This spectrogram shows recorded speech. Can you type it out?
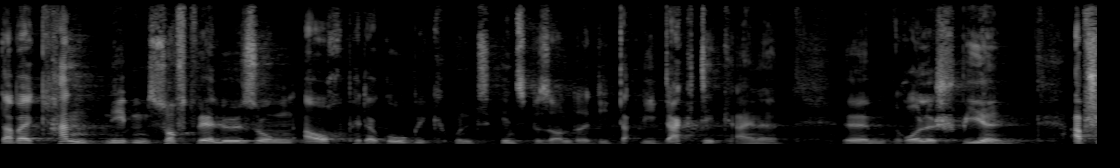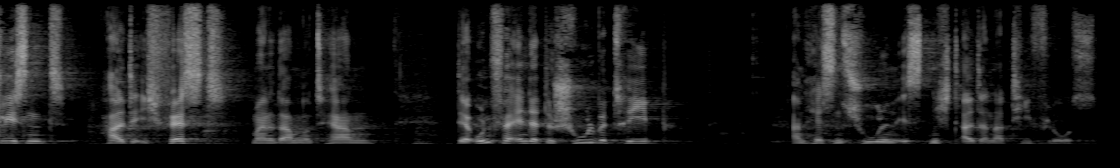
Dabei kann neben Softwarelösungen auch Pädagogik und insbesondere die Didaktik eine ähm, Rolle spielen. Abschließend halte ich fest, meine Damen und Herren, der unveränderte Schulbetrieb an Hessens Schulen ist nicht alternativlos.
